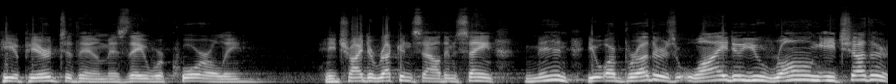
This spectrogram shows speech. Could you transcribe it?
he appeared to them as they were quarreling. And he tried to reconcile them, saying, Men, you are brothers. Why do you wrong each other?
